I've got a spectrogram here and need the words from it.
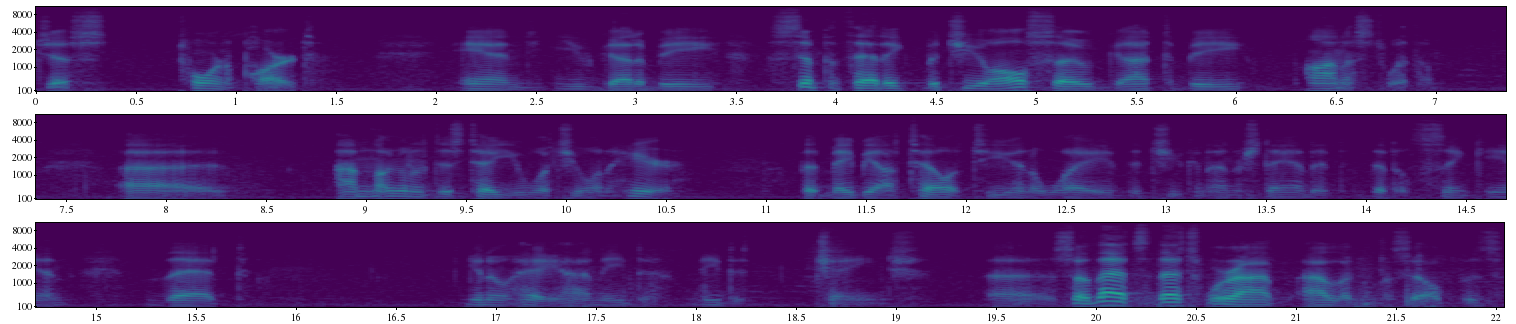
just torn apart, and you've got to be sympathetic, but you also got to be honest with them. Uh, I'm not going to just tell you what you want to hear, but maybe I'll tell it to you in a way that you can understand it, that it'll sink in, that you know, hey, I need to need to change. Uh, so that's that's where I, I look at myself as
